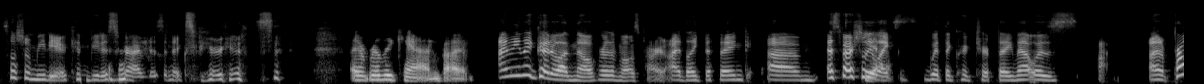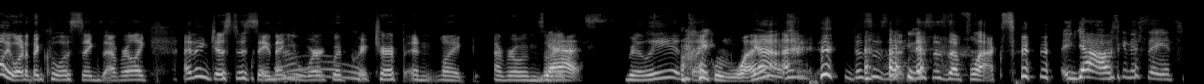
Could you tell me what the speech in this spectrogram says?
social media can be described as an experience. It really can, but I mean a good one though for the most part. I'd like to think, um, especially yes. like with the Kwik Trip thing. That was uh, probably one of the coolest things ever. Like, I think just to say that you work with Kwik Trip and like everyone's yes. like, really? It's like, like what? Yeah, this is a, this is a flex. yeah, I was gonna say it's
